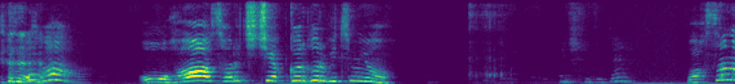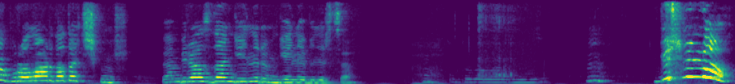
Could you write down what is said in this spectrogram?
Oha! Oha sarı çiçek gır gır bitmiyor. Bir sürü değil mi? Baksana buralarda da çıkmış. Ben birazdan gelirim gelebilirsem. Hah, burada da var kırmızı. Hı. Bismillah.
